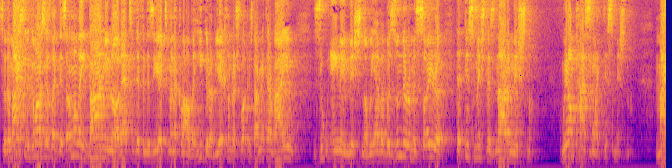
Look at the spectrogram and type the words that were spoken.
So the Meister, the Gemara says like this, Amalei Barmi, no, that's a different, there's a Yotzim and a Klal, Hider, Rabbi Yechon, Reish Lakish, Darmit Arvayu, Zu Eine Mishnah. We have a Bazundar Messiah that this Mishnah is not a Mishnah. We don't pass like this Mishnah my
